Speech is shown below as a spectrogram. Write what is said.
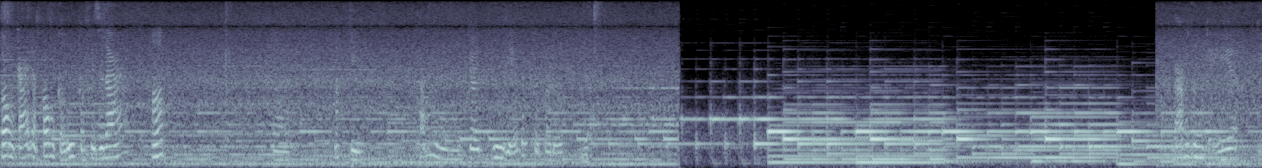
có một cái là có một cử cà phê sữa đá hết. Ờ, mắc gì tắm cho vui vẻ tích cực là được. Bản thân chị chị,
